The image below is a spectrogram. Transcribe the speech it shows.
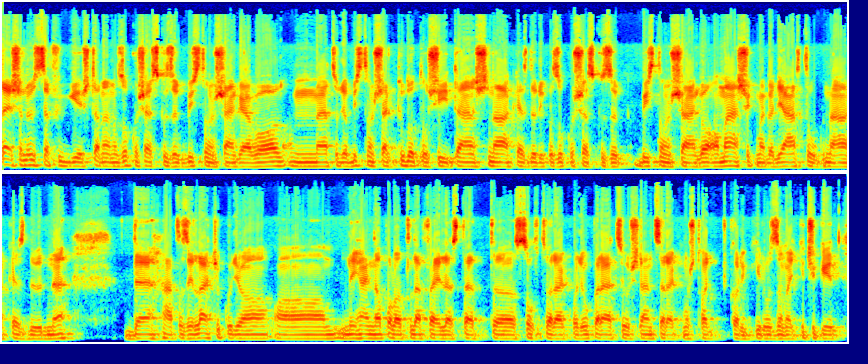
teljesen összefüggéstelen az okos eszközök biztonságával, mert hogy a biztonság tudatosításnál kezdődik az okos eszközök biztonsága, a másik meg a gyártóknál kezdődne, de hát azért látjuk, hogy a, a néhány nap alatt lefejlesztett szoftverek vagy operációs rendszerek, most hagyj karikírozzam egy kicsikét,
